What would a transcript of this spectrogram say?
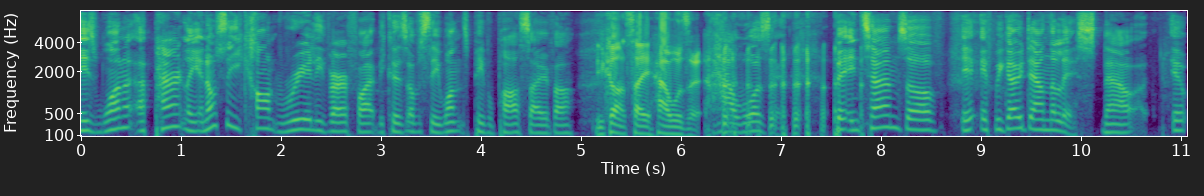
is one apparently, and obviously you can't really verify it because obviously once people pass over, You can't say how was it. how was it? but in terms of if we go down the list now, it,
